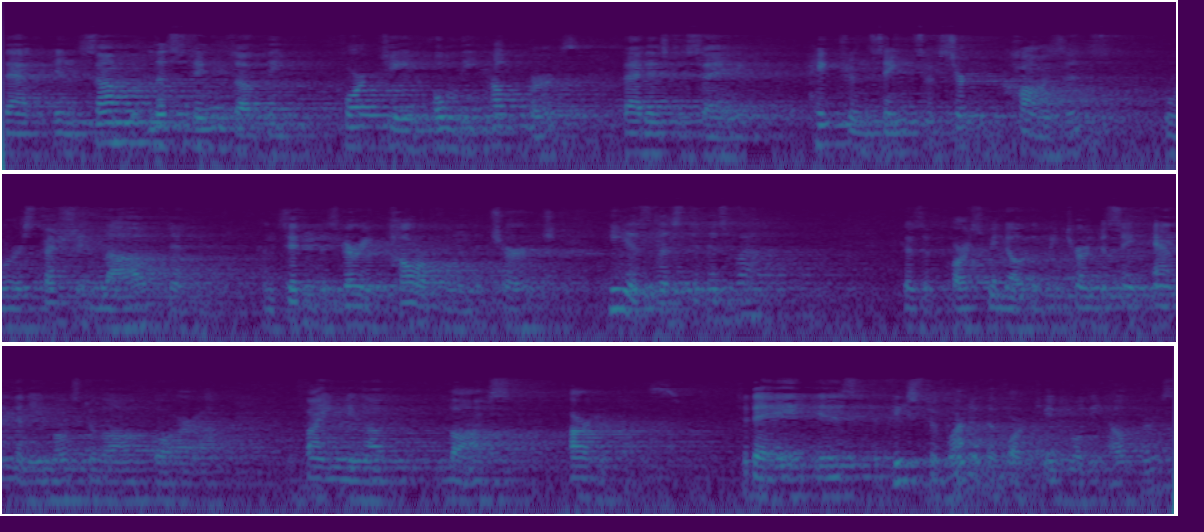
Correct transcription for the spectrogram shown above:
that in some listings of the 14 holy helpers, that is to say, patron saints of certain causes who are especially loved and considered as very powerful in the church, he is listed as well. Because, of course, we know that we turn to St. Anthony most of all for uh, finding of lost articles. Today is the feast of one of the 14 holy helpers,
